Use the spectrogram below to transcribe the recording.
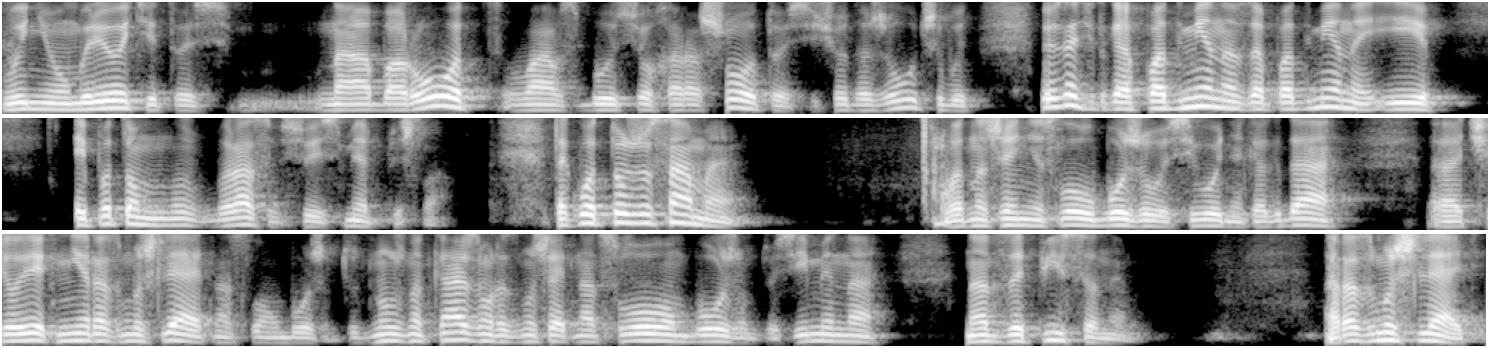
вы не умрете, то есть наоборот, у вас будет все хорошо, то есть еще даже лучше будет. То есть, знаете, такая подмена за подменой, и, и потом ну, раз и все, и смерть пришла. Так вот, то же самое в отношении Слова Божьего сегодня, когда человек не размышляет над Словом Божьим. Тут нужно каждому размышлять над Словом Божьим, то есть именно над записанным. Размышлять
